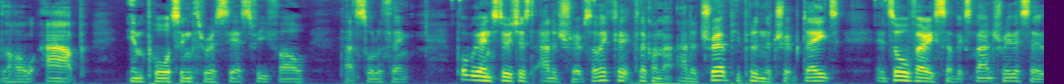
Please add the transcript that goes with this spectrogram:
the whole app, importing through a CSV file, that sort of thing. What we're going to do is just add a trip. So if I click, click on add a trip, you put in the trip date. It's all very self-explanatory. Let's say,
